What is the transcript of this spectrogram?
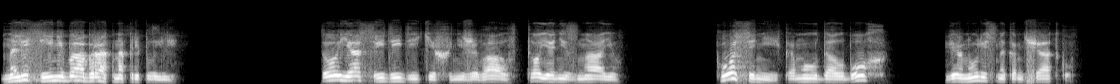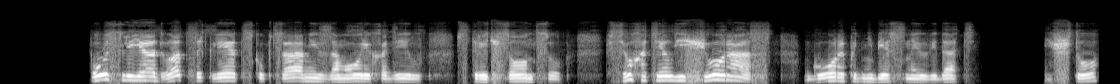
на лисине бы обратно приплыли. То я среди диких не жевал, то я не знаю. К осени, кому дал Бог, вернулись на Камчатку. После я двадцать лет с купцами из-за моря ходил, встреч солнцу, все хотел еще раз горы поднебесные увидать. И что?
